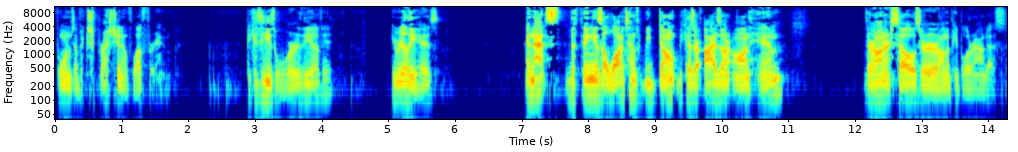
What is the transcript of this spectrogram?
forms of expression of love for Him. Because He's worthy of it. He really is. And that's the thing is a lot of times we don't because our eyes aren't on him. They're on ourselves or on the people around us.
